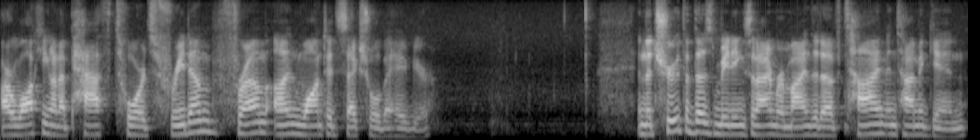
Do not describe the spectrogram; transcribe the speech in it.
are walking on a path towards freedom from unwanted sexual behavior. And the truth of those meetings that I'm reminded of time and time again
